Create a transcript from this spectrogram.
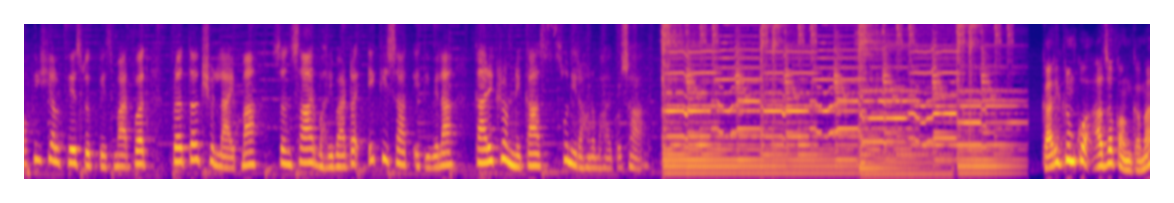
अफिसियल फेसबुक पेज मार्फत प्रत्यक्ष लाइभमा संसारभरिबाट एकैसाथ यति बेला कार्यक्रम निकास सुनिरहनु भएको छ। कार्यक्रमको आजको अङ्कमा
